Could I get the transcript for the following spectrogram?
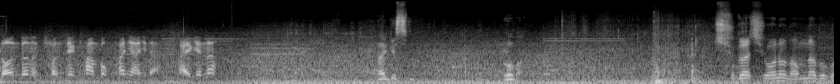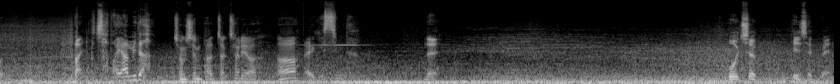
런던은 전쟁터 한복판이 아니다. 알겠나? 알겠습니다. 로바. 추가 지원은 없나 보군. 빨리 잡아야 합니다. 정신 바짝 차려. 아? 알겠습니다. 네. 우측 흰색 밴.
